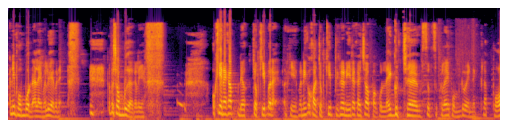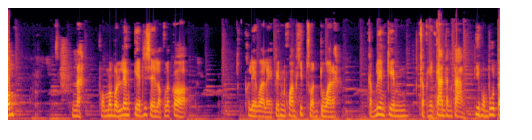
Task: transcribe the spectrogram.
อันนี้ผมบ่นอะไรมาเรื่อยไปเนี่ยท่านผู้ชมเบื่อกันเลยโอเคนะครับ เดี๋ยวจบคลิปก็ได้โอเค วันนี้ก็ขอจบคลิปเพียงเท่านี้ถ้าใครชอบฝากกดไลค์กดแชร์กด subscribe ผมด้วยนะครับ ผมนะผมมาบ่นเรื่องเกมที่เฉยหรอกแล้วก็เขาเรียกว่าอะไรเป็นความคิดส่วนตัวนะ กับเรื่องเกมกับเหตุการณ์ต่าง ๆ ที่ผมพูดไป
